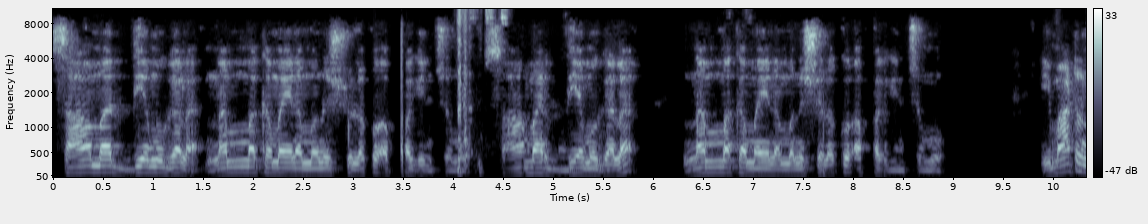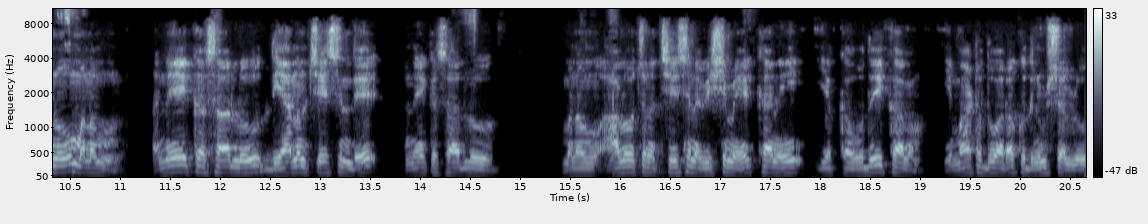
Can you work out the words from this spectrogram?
సామర్థ్యము గల నమ్మకమైన మనుష్యులకు అప్పగించుము. సామర్థ్యము గల నమ్మకమైన మనుష్యులకు అప్పగించుము. ఈ మాటను మనం అనేక సార్లు ధ్యానం చేసిందే అనేక సార్లు మనం ఆలోచన చేసిన విషయమే కానీ ఈ యొక్క ఉదయకాలం ఈ మాట ద్వారా కొద్ది నిమిషాలు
